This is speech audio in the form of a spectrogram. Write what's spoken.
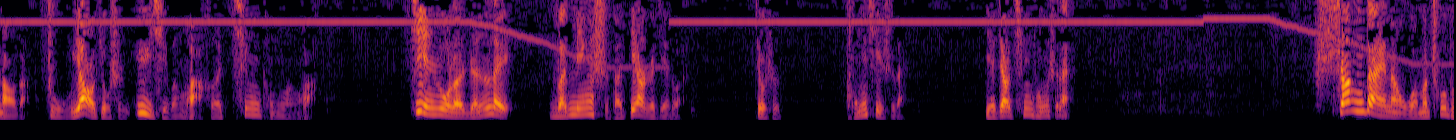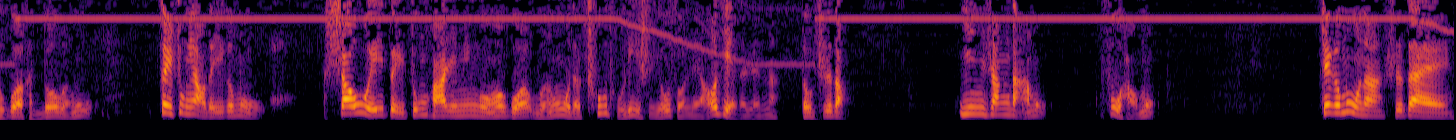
到的主要就是玉器文化和青铜文化，进入了人类文明史的第二个阶段，就是铜器时代，也叫青铜时代。商代呢，我们出土过很多文物，最重要的一个墓，稍微对中华人民共和国文物的出土历史有所了解的人呢，都知道殷商大墓妇好墓。这个墓呢，是在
